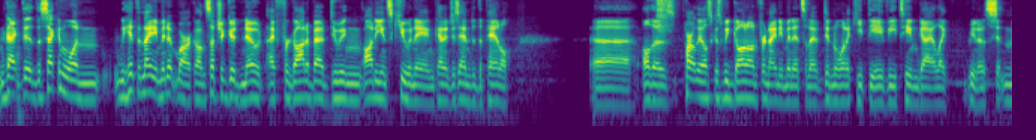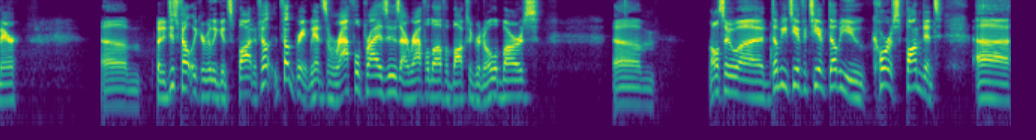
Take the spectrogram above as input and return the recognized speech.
in fact, the the second one we hit the 90 minute mark on such a good note. I forgot about doing audience Q and A and kind of just ended the panel. Uh, although it's partly also because we'd gone on for 90 minutes and I didn't want to keep the AV team guy like you know sitting there. Um, but it just felt like a really good spot. It felt it felt great. We had some raffle prizes. I raffled off a box of granola bars. Um, also, uh, WTF and TFW correspondent, uh,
